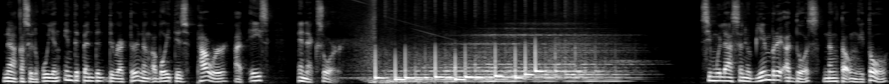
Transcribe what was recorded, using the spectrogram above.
na kasulukuyang independent director ng Aboitiz Power at ACE and XOR. Simula sa Nobyembre 2 ng taong ito,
